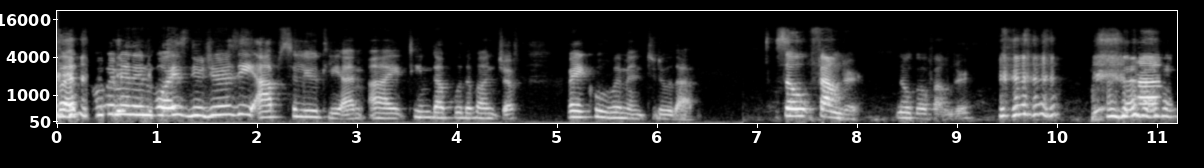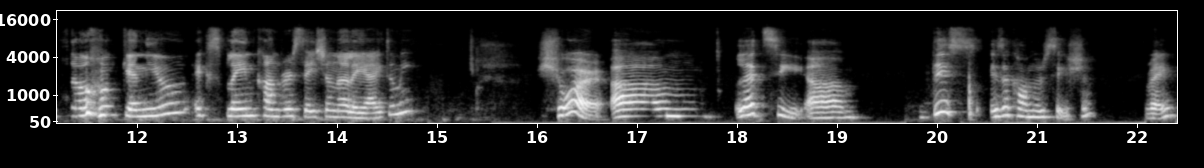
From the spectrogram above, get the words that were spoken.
but Women in Voice New Jersey, absolutely. I'm, I teamed up with a bunch of very cool women to do that. So founder, no co-founder. um, so can you explain conversational AI to me? Sure. Um, let's see. Um, this is a conversation, right?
